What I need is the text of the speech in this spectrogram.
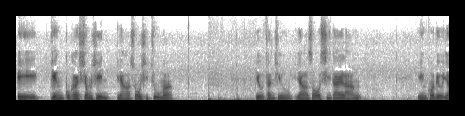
会更搁较相信耶稣是主吗？就亲像耶稣时代的人，因看到耶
